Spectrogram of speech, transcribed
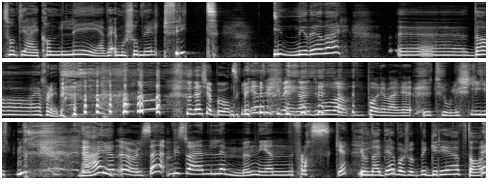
sånn at jeg kan leve emosjonelt fritt inni det der, eh, da er jeg fornøyd. Men det er kjempevanskelig. Jeg tenker med en gang Du må bare- være utrolig sliten Nei. etter en øvelse. Hvis du er en lemen i en flaske. Jo, nei, det er bare sånn begrep, da.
